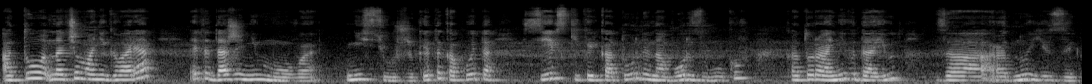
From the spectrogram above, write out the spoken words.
А то, на чем они говорят, это даже не мова, не сюржик, это какой-то сельский карикатурный набор звуков, которые они выдают за родной язык.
